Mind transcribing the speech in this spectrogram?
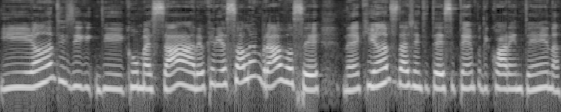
E antes de, de começar, eu queria só lembrar você né, que antes da gente ter esse tempo de quarentena,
